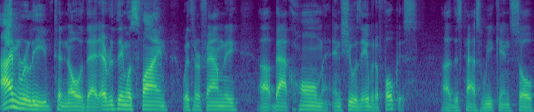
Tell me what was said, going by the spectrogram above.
I'm relieved to know that everything was fine with her family uh, back home and she was able to focus this past weekend. So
